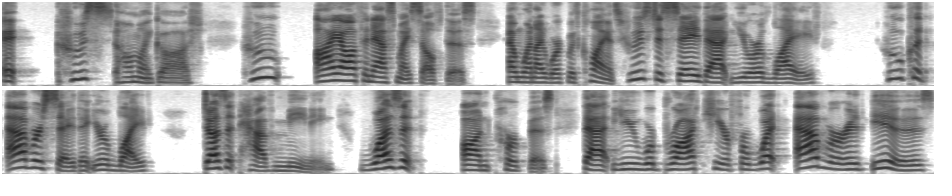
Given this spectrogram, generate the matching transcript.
it, who's oh my gosh, who I often ask myself this, and when I work with clients, who's to say that your life, who could ever say that your life doesn't have meaning, wasn't on purpose, that you were brought here for whatever it is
